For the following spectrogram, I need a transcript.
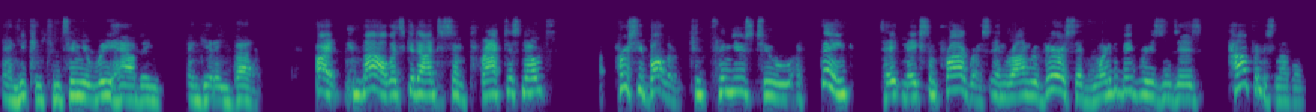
and he can continue rehabbing and getting better. All right, now let's get on to some practice notes. Percy Butler continues to, I think, take make some progress. And Ron Rivera said one of the big reasons is confidence level.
